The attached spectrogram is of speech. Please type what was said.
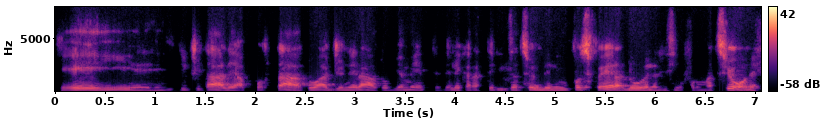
che il digitale ha portato, ha generato ovviamente delle caratterizzazioni dell'infosfera dove la disinformazione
